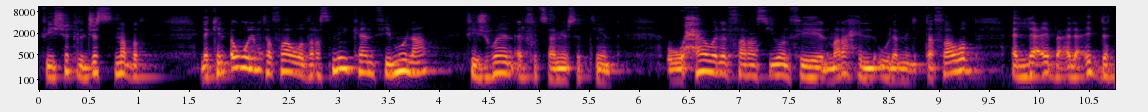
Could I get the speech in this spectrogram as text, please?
في شكل جس نبض لكن أول تفاوض رسمي كان في مولا في جوان 1960 وحاول الفرنسيون في المراحل الأولى من التفاوض اللعب على عدة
